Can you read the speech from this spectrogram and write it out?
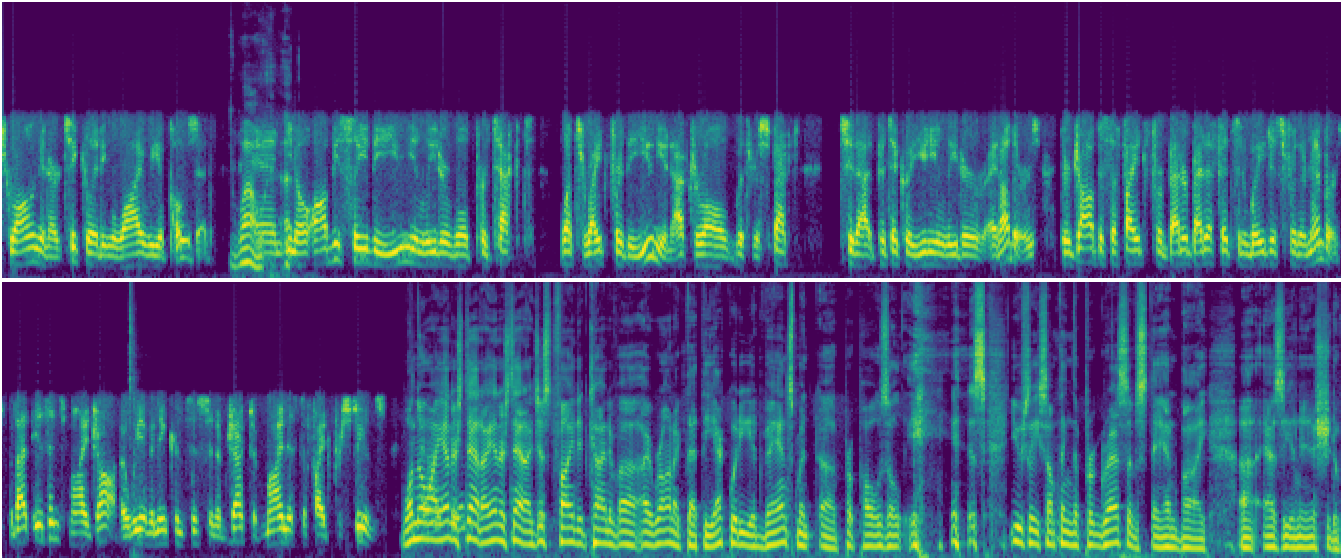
strong in articulating why we oppose it. Wow. And you know, obviously, the union leader will protect what's right for the union. After all, with respect to that particular union leader and others. Their job is to fight for better benefits and wages for their members. But that isn't my job. And we have an inconsistent objective. Mine is to fight for students. Well, no, I, I understand. I understand. I just find it kind of uh, ironic that the equity advancement uh, proposal is usually something the progressives stand by uh, as an initiative.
